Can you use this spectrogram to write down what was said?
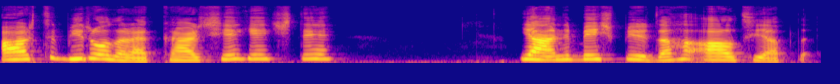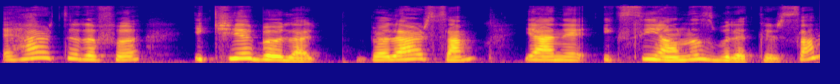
artı 1 olarak karşıya geçti. Yani 5 bir daha 6 yaptı. E her tarafı 2'ye böler, bölersem yani x'i yalnız bırakırsam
